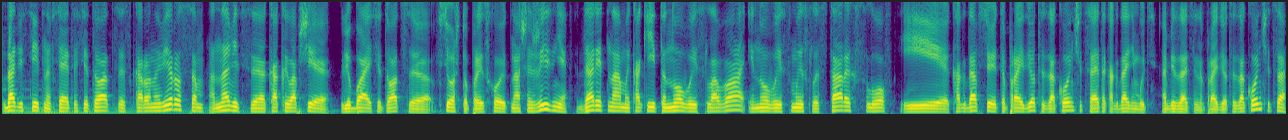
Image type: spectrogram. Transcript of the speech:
Да, действительно, вся эта ситуация с коронавирусом, она ведь, э, как и вообще любая ситуация, все, что происходит в нашей жизни, дарит нам и какие-то новые слова, и новые смыслы старых слов. И когда все это пройдет и закончится, а это когда-нибудь обязательно пройдет и закончится,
